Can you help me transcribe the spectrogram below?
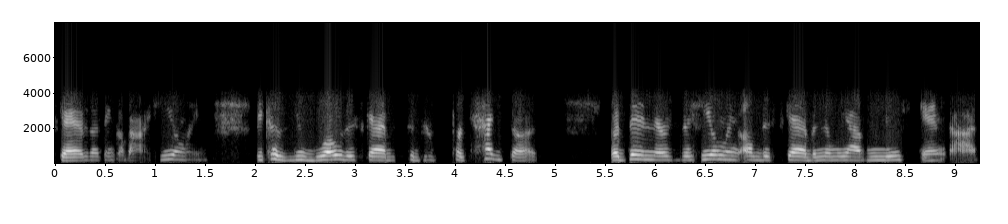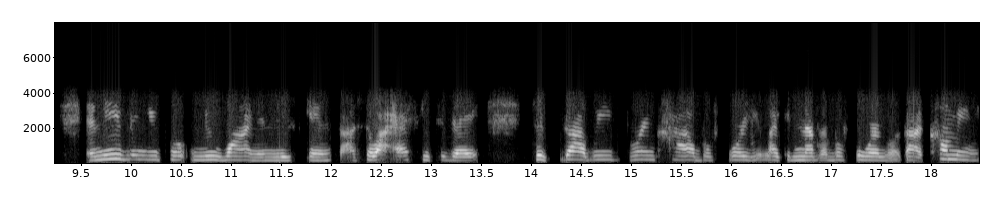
scabs, I think about healing because you grow the scabs to protect us. But then there's the healing of the scab, and then we have new skin, God. And even you put new wine in new skin, God. So I ask you today to God, we bring Kyle before you like never before, Lord God, coming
